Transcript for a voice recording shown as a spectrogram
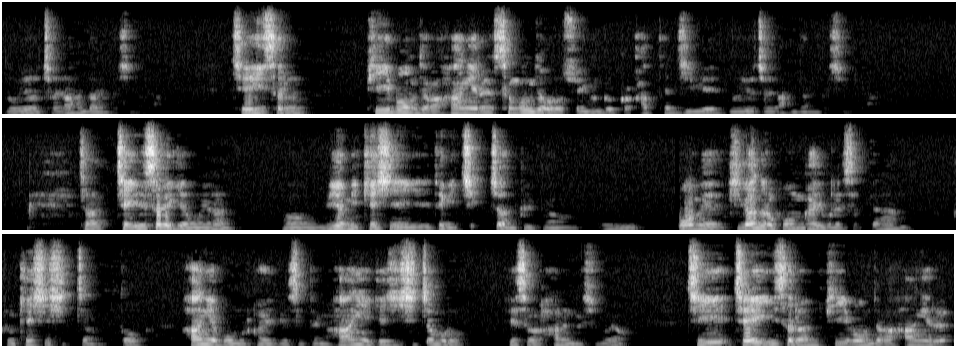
놓여져야 한다는 것입니다. 제2설은 피보험자가 항해를 성공적으로 수행한 것과 같은 지위에 놓여져야 한다는 것입니다. 자, 제1설의 경우에는 어, 위험이 개시되기 직전 그러니까 음, 보험에 기간으로 보험 가입을 했을 때는 그 개시 시점 또 항해 보험으로 가입했을 때는 항해 개시 시점으로 해석을 하는 것이고요. 제2설은 피보험자가 항해를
